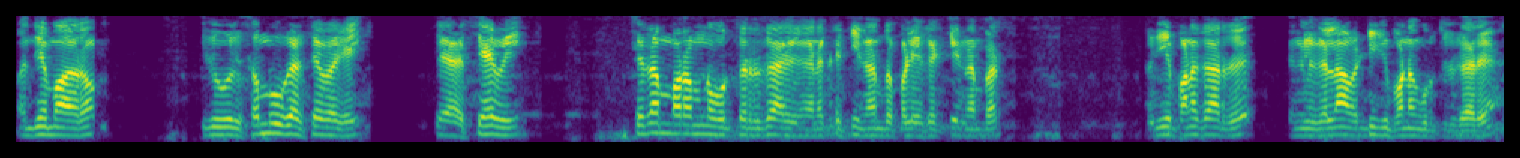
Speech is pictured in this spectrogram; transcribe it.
வந்தே இது ஒரு சமூக சேவை சே- சேவை. சிதம்பரம்னு ஒருத்தர் இருக்கார் எனக்கு கட்சி நண்பர் பழைய கட்சி நண்பர். பெரிய பணக்காரரு. எங்களுக்கெல்லாம் வட்டிக்கு பணம் கொடுத்துருக்காரு.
